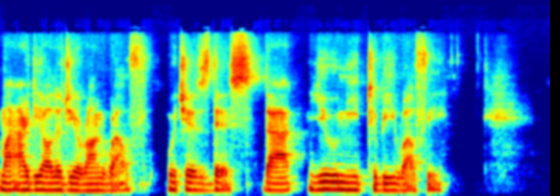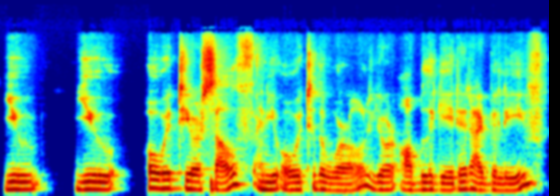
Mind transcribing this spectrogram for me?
my ideology around wealth, which is this that you need to be wealthy. You you owe it to yourself and you owe it to the world. You're obligated, I believe,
